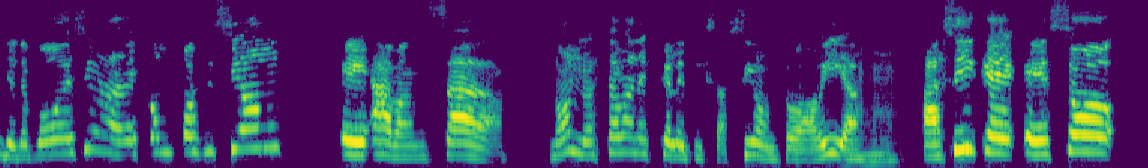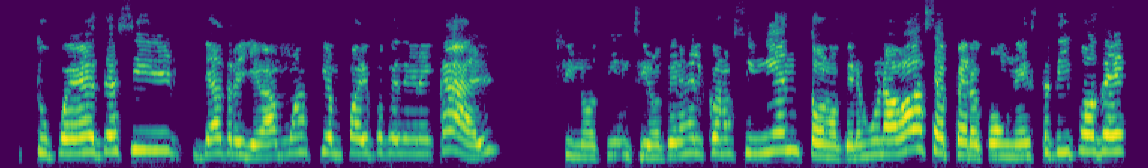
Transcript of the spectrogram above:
yo te puedo decir, una descomposición eh, avanzada, ¿no? No estaba en esqueletización todavía. Así que eso, tú puedes decir, ya te lleva más tiempo ahí porque tiene cal, si no, si no tienes el conocimiento, no tienes una base, pero con este tipo de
